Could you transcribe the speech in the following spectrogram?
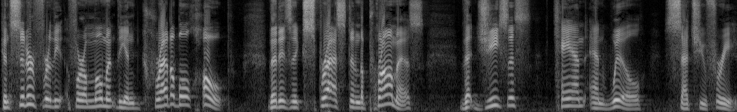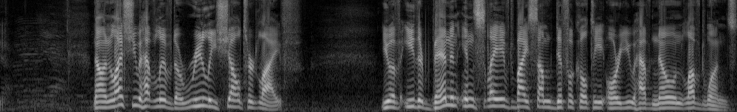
Consider for, the, for a moment the incredible hope that is expressed in the promise that Jesus can and will set you free. Now, unless you have lived a really sheltered life, you have either been enslaved by some difficulty or you have known loved ones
